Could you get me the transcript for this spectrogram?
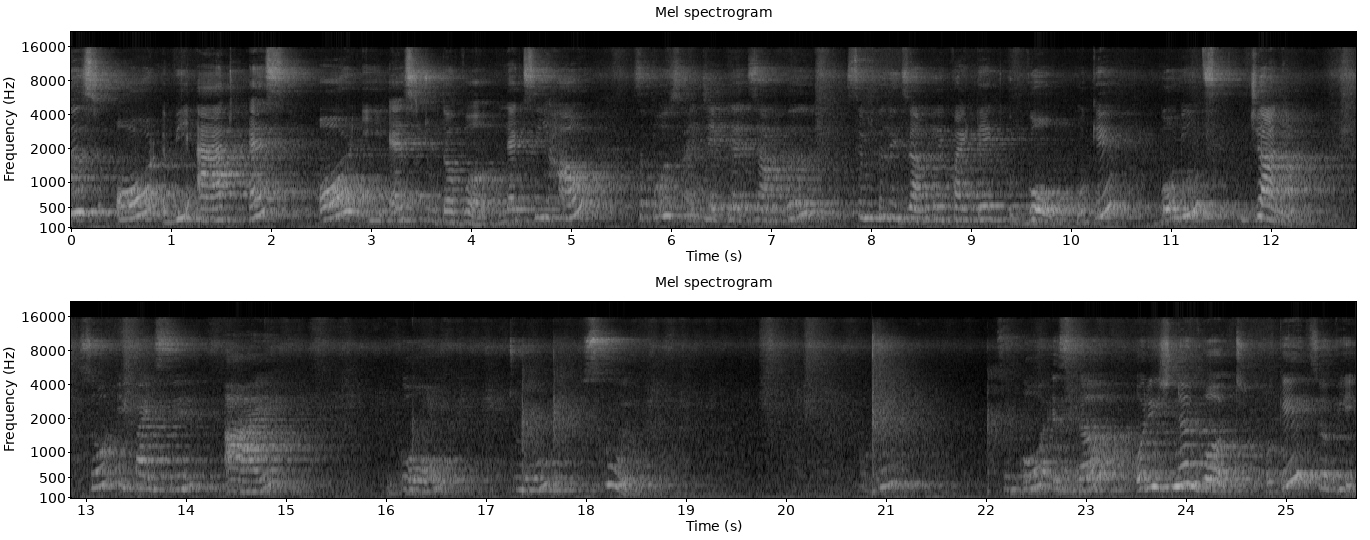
this or we add s or es to the verb. Let's see how. Suppose I take the example, simple example if I take go, okay? Go means jana. So if I say I go to school. Okay? So go is the original word. Okay? So we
